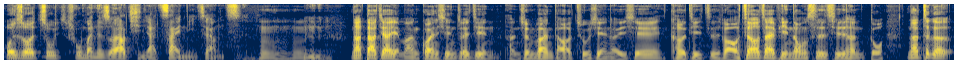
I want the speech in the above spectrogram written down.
或者说出出门的时候要请人家载你这样子。嗯嗯嗯。那大家也蛮关心，最近恒春半岛出现了一些科技执法，我知道在屏东市其实很多。那这个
